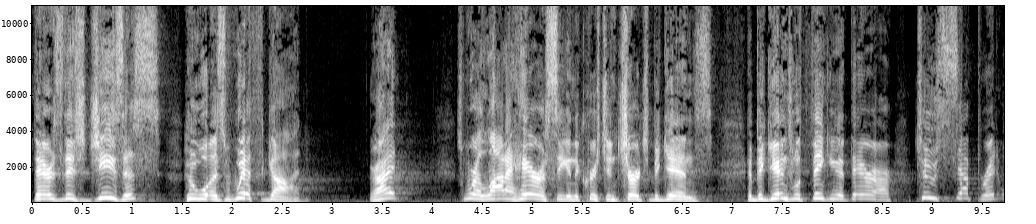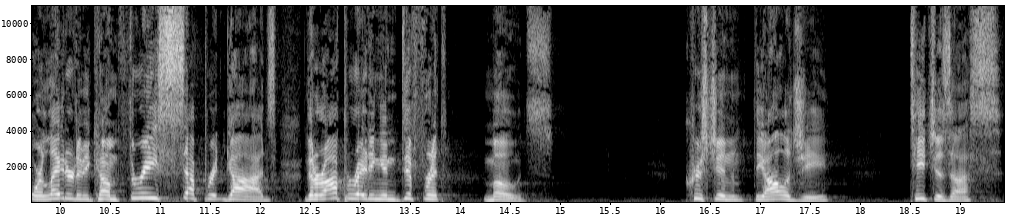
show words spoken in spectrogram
There's this Jesus who was with God, right? It's where a lot of heresy in the Christian church begins. It begins with thinking that there are two separate, or later to become three separate gods that are operating in different modes. Christian theology teaches us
